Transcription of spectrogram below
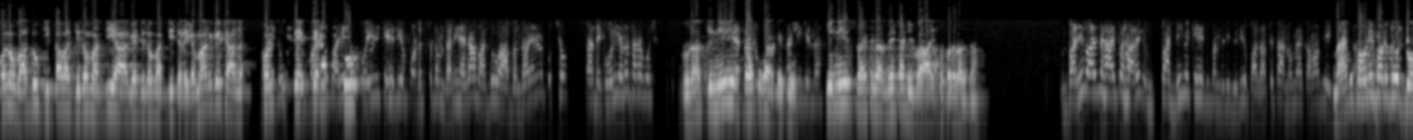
ਉਹਨੂੰ ਵਾਧੂ ਕੀਤਾ ਵਾ ਜਦੋਂ ਮਰਜ਼ੀ ਆ ਗਿਆ ਜਦੋਂ ਮਰਜ਼ੀ ਚਲੇਗਾ ਮੰਨ ਕੇ ਚੱਲ ਹੁਣ ਤੇਰਾ ਕੋਈ ਵੀ ਕਿਸੇ ਦੀ ਇੰਪੋਰਟੈਂਸ ਘਟਾਉਂਦਾ ਨਹੀਂ ਹੈਗਾ। ਵਾਧੂ ਆਪ ਬੰਦਾ ਇਹਨਾਂ ਨੂੰ ਪੁੱਛੋ। ਤੁਹਾਡੇ ਕੋਲ ਹੀ ਆ ਨਾ ਸਾਰਾ ਕੁਝ ਗੁਰਾ ਕਿੰਨੀ ਰਿਸਪੈਕਟ ਕਰਦੇ? ਕਿੰਨੀ ਰਿਸਪੈਕਟ ਕਰਦੇ ਤੁਹਾਡੀ ਆਵਾਜ਼ ਤੋਂ ਪਤਾ ਲੱਗਦਾ। ਭਾਜੀ ਵਾਲ ਤੇ ਹਾਈ ਪਰ ਹਰ ਤੁਹਾਡੀ ਮੈਂ ਕਿਸੇ ਬੰਦੇ ਦੀ ਵੀਡੀਓ ਪਾਦਾ ਤੇ ਤੁਹਾਨੂੰ ਮੈਂ ਕਹਾਂ ਵੀ ਮੈਂ ਤੇ ਪਾਉਣੀ ਪਾਉਣੀ ਜਦੋਂ 2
